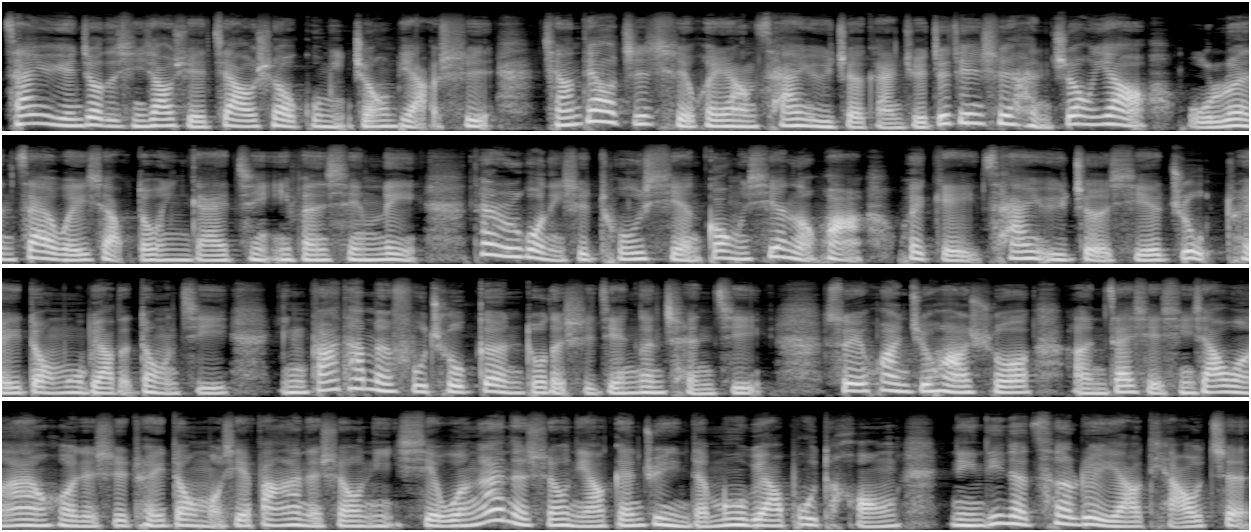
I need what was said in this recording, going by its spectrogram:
参与研究的行销学教授顾敏中表示，强调支持会让参与者感觉这件事很重要，无论再微小都应该尽一份心力。但如果你是凸显贡献的话，会给参与者协助推动目标的动机，引发他们付出更多的时间跟成绩。所以换句话说，呃，你在写行销文案或者是推动某些方案的时候，你写文案的时候，你要根据你的目标不同，拟定的策略也要调整。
